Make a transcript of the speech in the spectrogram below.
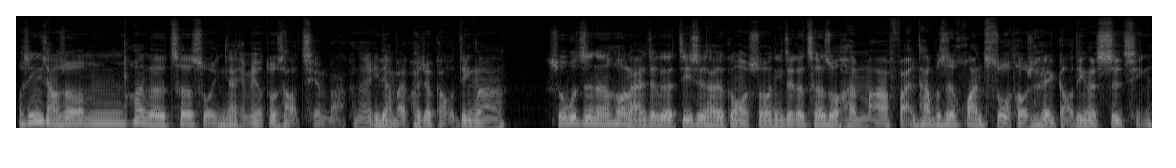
我心里想说，嗯，换个车锁应该也没有多少钱吧，可能一两百块就搞定啦。殊不知呢，后来这个技师他就跟我说，你这个车锁很麻烦，它不是换锁头就可以搞定的事情，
